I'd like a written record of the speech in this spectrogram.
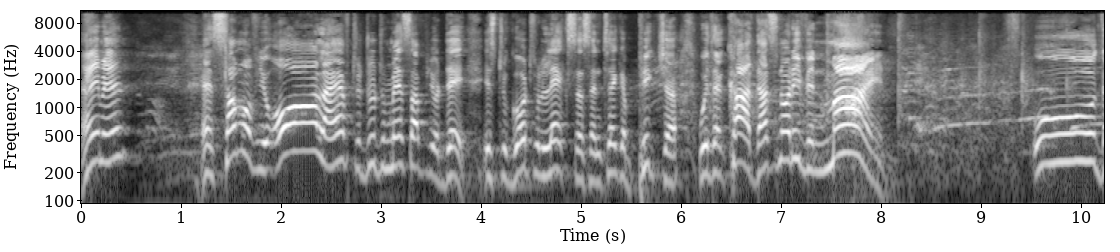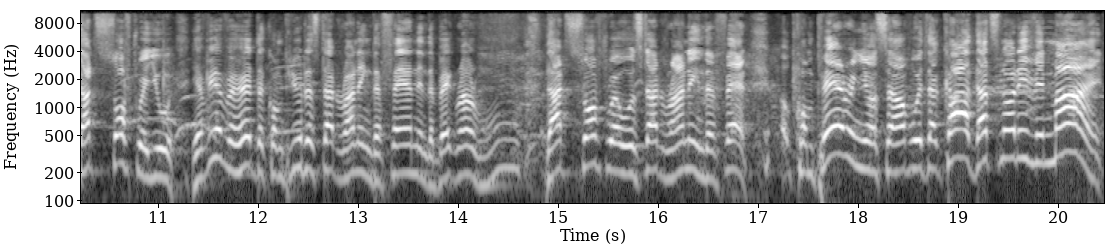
Amen. And some of you, all I have to do to mess up your day is to go to Lexus and take a picture with a car that's not even mine. Ooh, that software you have you ever heard the computer start running the fan in the background? Ooh, that software will start running the fan. Comparing yourself with a car that's not even mine.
